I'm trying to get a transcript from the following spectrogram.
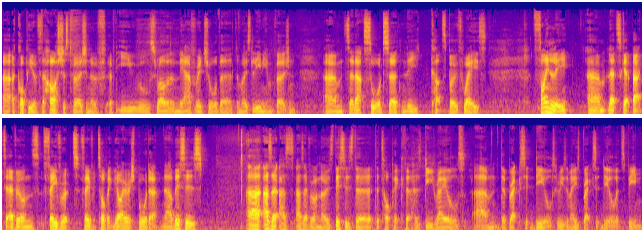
uh, a copy of the harshest version of, of the EU rules rather than the average or the, the most lenient version. Um, so that sword certainly cuts both ways. Finally, um, let's get back to everyone's favourite favourite topic, the Irish border. Now, this is uh, as, a, as as everyone knows, this is the the topic that has derailed um, the Brexit deal, Theresa May's Brexit deal, that's been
